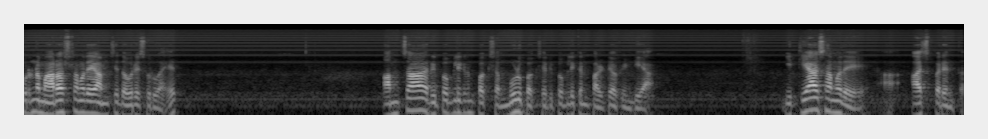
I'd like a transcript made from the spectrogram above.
पूर्ण महाराष्ट्रामध्ये आमचे दौरे सुरू आहेत. आमचा रिपब्लिकन पक्ष मूळ पक्ष रिपब्लिकन पार्टी ऑफ इंडिया इतिहासामध्ये आजपर्यंत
